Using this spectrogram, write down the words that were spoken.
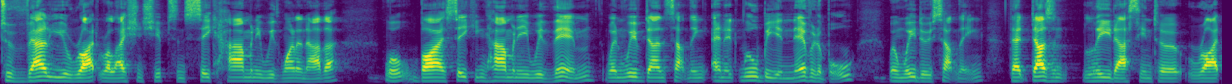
to value right relationships and seek harmony with one another? Well, by seeking harmony with them when we've done something, and it will be inevitable when we do something that doesn't lead us into right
